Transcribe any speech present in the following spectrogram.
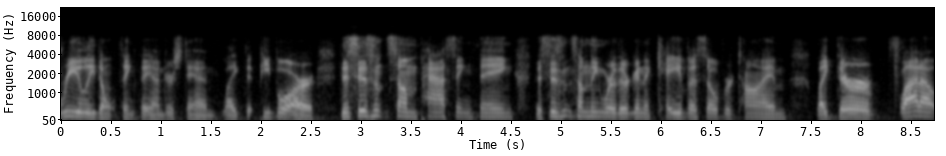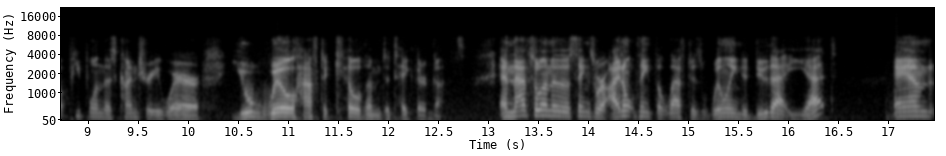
really don't think they understand like that people are this isn't some passing thing. This isn't something where they're going to cave us over time. Like there are flat out people in this country where you will have to kill them to take their guns. And that's one of those things where I don't think the left is willing to do that yet. And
